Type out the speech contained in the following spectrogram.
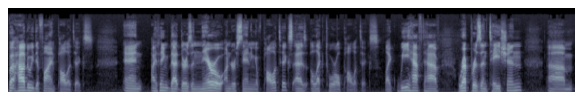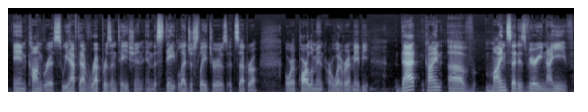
But how do we define politics? And I think that there's a narrow understanding of politics as electoral politics. Like we have to have representation um, in Congress, we have to have representation in the state legislatures, etc., or parliament, or whatever it may be. That kind of mindset is very naive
